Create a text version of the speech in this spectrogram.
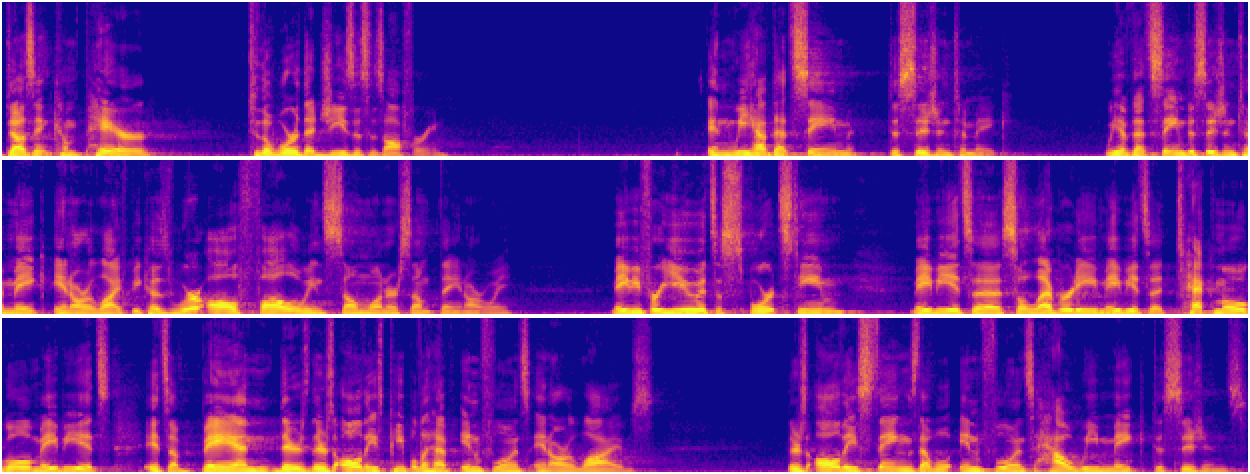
doesn't compare to the word that Jesus is offering. And we have that same decision to make. We have that same decision to make in our life because we're all following someone or something, aren't we? Maybe for you, it's a sports team. Maybe it's a celebrity. Maybe it's a tech mogul. Maybe it's, it's a band. There's, there's all these people that have influence in our lives. There's all these things that will influence how we make decisions.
